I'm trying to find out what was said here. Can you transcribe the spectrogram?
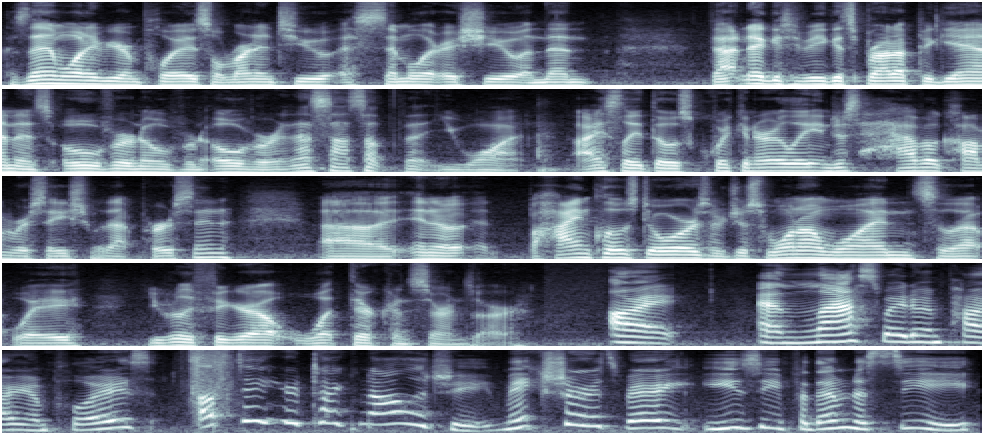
Because then one of your employees will run into a similar issue and then that negativity gets brought up again and it's over and over and over. And that's not something that you want. Isolate those quick and early and just have a conversation with that person uh, in a behind closed doors or just one on one. So that way you really figure out what their concerns are. All right. And last way to empower your employees, update your technology. Make sure it's very easy for them to see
